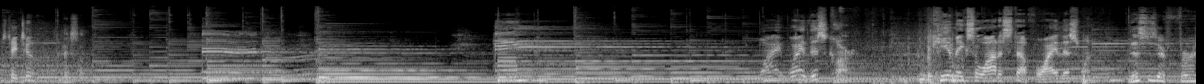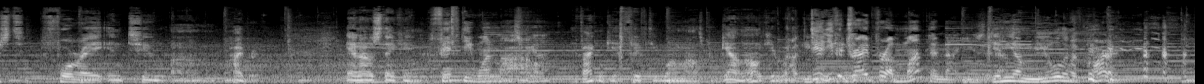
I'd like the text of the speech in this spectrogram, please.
stay tuned. Excellent. Why? This car? Kia makes a lot of stuff. Why this one? This is their first foray into um, hybrid, and I was thinking, 51 miles per gallon. if I can get 51 miles per gallon, I don't care what. Dude, you could drive for a month and not use it. Give me a mule and a cart.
